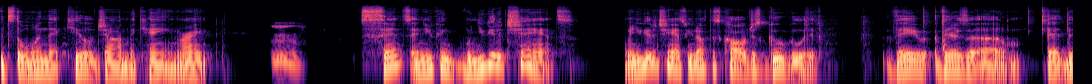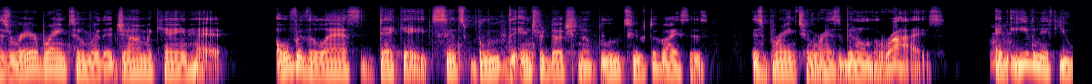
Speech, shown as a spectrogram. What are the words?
It's the one that killed John McCain, right? Mm. Since and you can when you get a chance, when you get a chance, you get off this call, just Google it. They there's a um, that this rare brain tumor that John McCain had over the last decade since blue, the introduction of Bluetooth devices. This brain tumor has been on the rise. And Mm. even if you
